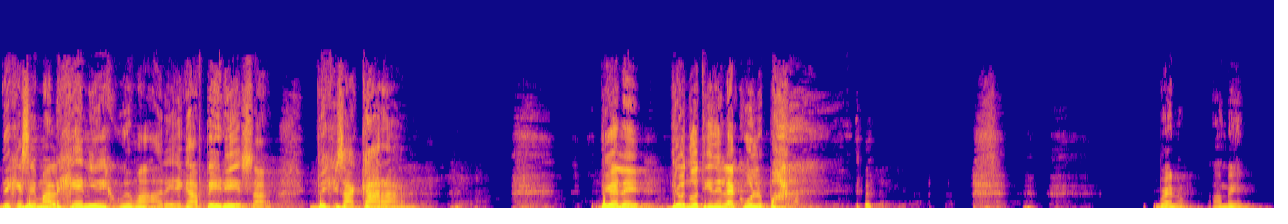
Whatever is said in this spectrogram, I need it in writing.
deje ese mal genio, hijo de madre, deja pereza, deje esa cara. Dígale, Dios no tiene la culpa. bueno, amén.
